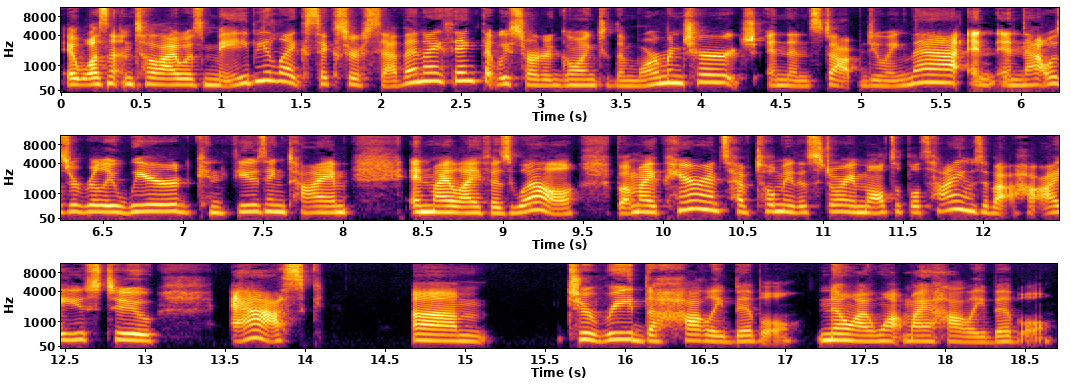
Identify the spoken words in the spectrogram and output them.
It wasn't until I was maybe like 6 or 7 I think that we started going to the Mormon church and then stopped doing that and and that was a really weird confusing time in my life as well. But my parents have told me the story multiple times about how I used to ask um to read the Holly Bible. No, I want my Holly Bible.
